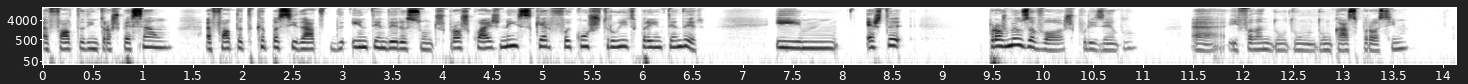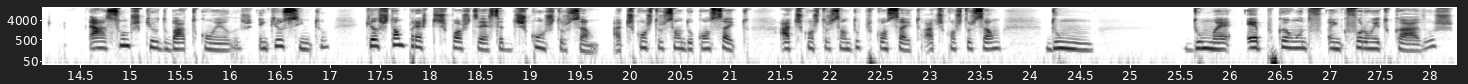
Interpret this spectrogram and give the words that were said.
a falta de introspeção, a falta de capacidade de entender assuntos para os quais nem sequer foi construído para entender. E hum, esta, para os meus avós, por exemplo, uh, e falando de um, de um caso próximo, há assuntos que eu debato com eles em que eu sinto que eles estão predispostos a essa desconstrução, à desconstrução do conceito, à desconstrução do preconceito, à desconstrução de, um, de uma época onde, em que foram educados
